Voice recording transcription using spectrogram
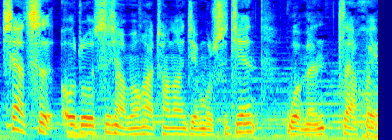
下次欧洲思想文化长廊节目时间，我们再会。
